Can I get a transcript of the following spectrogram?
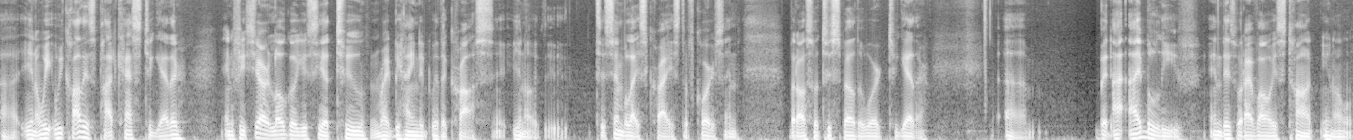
uh, you know we, we call this podcast together and if you see our logo you see a two right behind it with a cross you know to symbolize christ of course and but also to spell the word together. Um, but I, I believe and this is what i've always taught you know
